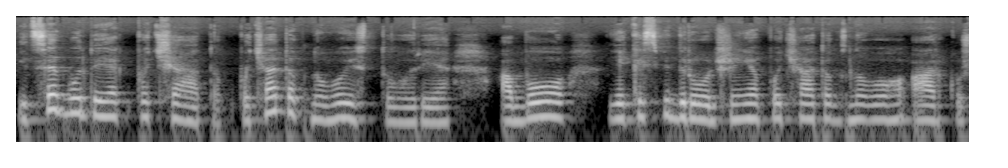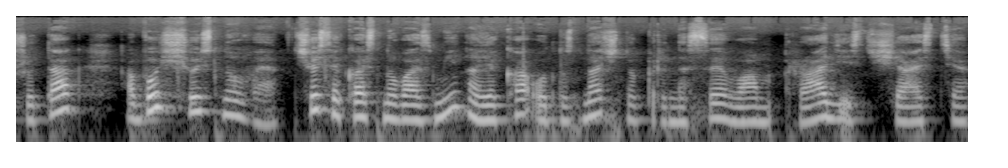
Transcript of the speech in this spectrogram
І це буде як початок, початок нової історії, або якесь відродження, початок з нового аркушу, так? або щось нове, щось якась нова зміна, яка однозначно принесе вам радість, щастя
